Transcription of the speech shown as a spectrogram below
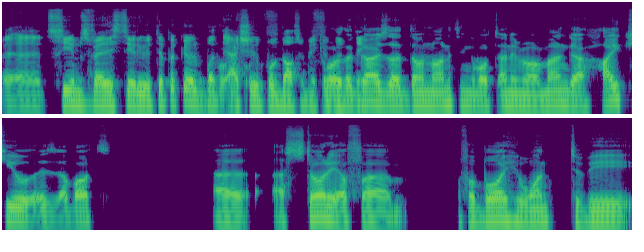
Uh, it seems very stereotypical, but For- actually pulled off to make a For the guys that don't know anything about anime or manga, Haikyuu is about a, a story of um, of a boy who want to be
